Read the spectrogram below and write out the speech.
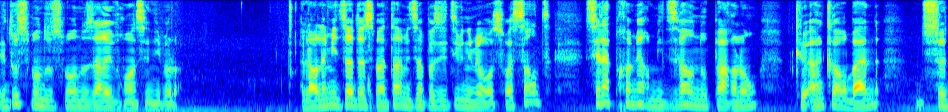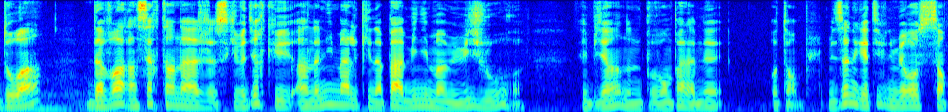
Et doucement, doucement, nous arriverons à ces niveaux-là. Alors la mitzvah de ce matin, mitzvah positive numéro 60, c'est la première mitzvah où nous parlons qu'un korban se doit d'avoir un certain âge, ce qui veut dire qu'un animal qui n'a pas minimum 8 jours, eh bien, nous ne pouvons pas l'amener au temple. Mitzvah négative numéro 100,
